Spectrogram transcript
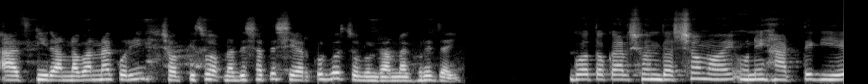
আজ কি রান্না বান্না করি? সবকিছু আপনাদের সাথে শেয়ার করব। চলুন রান্নাঘরে যাই। গতকাল সন্ধ্যার সময় উনি হাঁটতে গিয়ে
